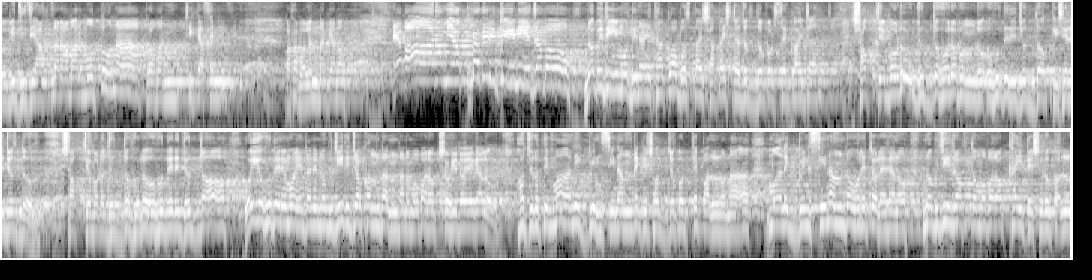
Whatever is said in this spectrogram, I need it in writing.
নবীজি যে আপনার আমার মতো না, প্রমাণ ঠিক আছে কথা বলেন না কেন? এবার নিয়ে যাব। নবীজি মদিনায় থাকা অবস্থায় সাতাইশটা যুদ্ধ করছে, কয়টা? সবচেয়ে বড় যুদ্ধ হলো বন্ধু উহুদের যুদ্ধ। কিসের যুদ্ধ? সবচেয়ে বড় যুদ্ধ হলো উহুদের যুদ্ধ। ওই উহুদের ময়দানে নবীজির যখন দান দান মোবারক শহীদ হয়ে গেল হজরতে মালিক বিন সিনান দেখে সহ্য করতে পারল না। মালিক বিন সিনান দৌড়ে চলে গেল, নবীজির রক্ত মোবারক খাইতে শুরু করল।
